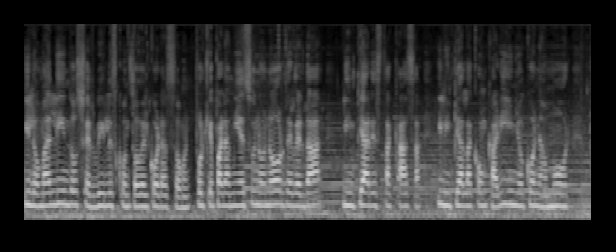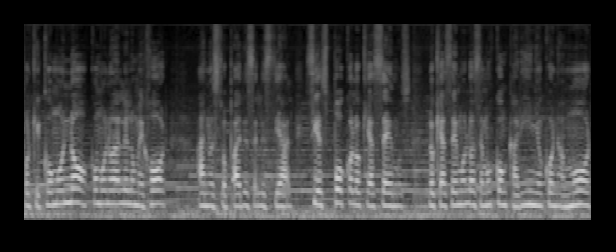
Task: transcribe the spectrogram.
Y lo más lindo, servirles con todo el corazón, porque para mí es un honor de verdad limpiar esta casa y limpiarla con cariño, con amor, porque cómo no, cómo no darle lo mejor a nuestro Padre Celestial. Si es poco lo que hacemos, lo que hacemos lo hacemos con cariño, con amor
